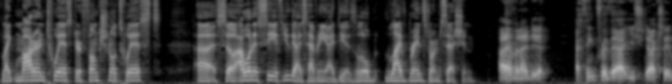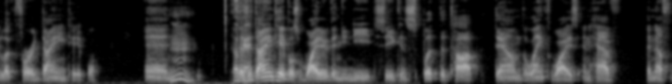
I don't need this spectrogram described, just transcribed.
like modern twist or functional twist. Uh, so I want to see if you guys have any ideas. A little live brainstorm session. I have an idea. I think for that you should actually look for a dining table, and because okay. the dining table is wider than you need, so you can split the top down the lengthwise and have enough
